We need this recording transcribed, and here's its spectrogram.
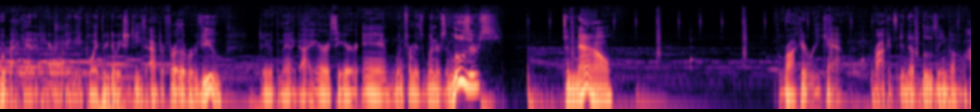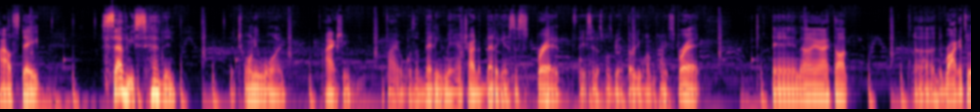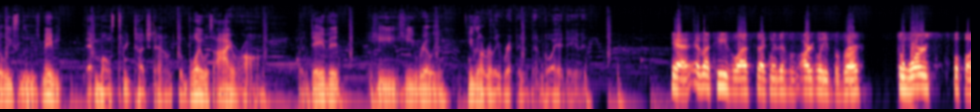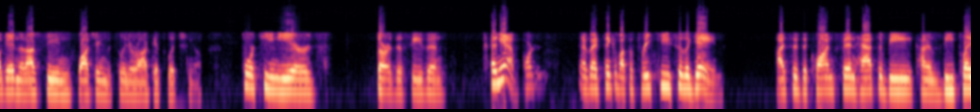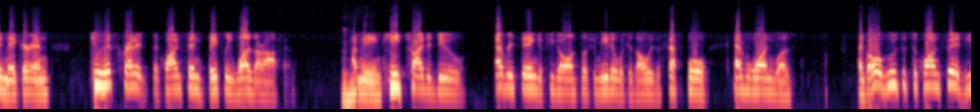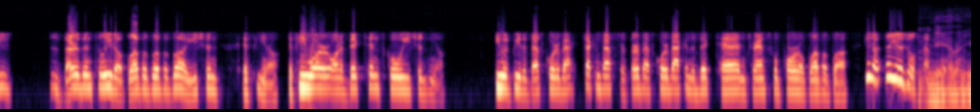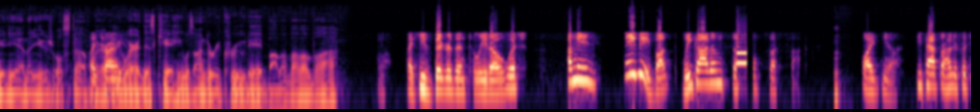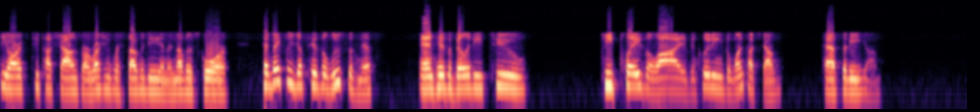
We're back at it here on 88.3 WXUT's after further review. David the Man and Guy Harris here and went from his winners and losers to now the Rocket recap. Rockets end up losing to Ohio State 77 to 21. I actually, if I was a betting man, tried to bet against the spread. They said it's supposed to be a 31 point spread. And I, I thought uh, the Rockets will at least lose maybe at most three touchdowns. But boy, was I wrong. But David, he he really he's gonna really rip into them. Go ahead, David. Yeah, as I teased last segment, this was arguably the wor- the worst football game that I've seen watching the Toledo Rockets, which you know, 14 years started this season, and yeah, part as I think about the three keys to the game, I said Dequan Finn had to be kind of the playmaker, and to his credit, Dequan Finn basically was our offense. Mm-hmm. I mean, he tried to do everything. If you go on social media, which is always accessible, everyone was like, "Oh, who's this Dequan Finn? He's just better than Toledo." Blah blah blah blah blah. You shouldn't. If you know, if he were on a Big Ten school, he should. You know, he would be the best quarterback, second best or third best quarterback in the Big Ten. Transfer portal. Blah blah blah. You know, the usual stuff. Mm, yeah, the yeah the usual stuff. Like where, trying to- where this kid he was under recruited. Blah blah blah blah blah. Like he's bigger than Toledo, which I mean, maybe, but we got him, so sucks suck. Like you know, he passed for 150 yards, two touchdowns, while rushing for 70 and another score, and basically just his elusiveness and his ability to keep plays alive, including the one touchdown pass that he, um,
